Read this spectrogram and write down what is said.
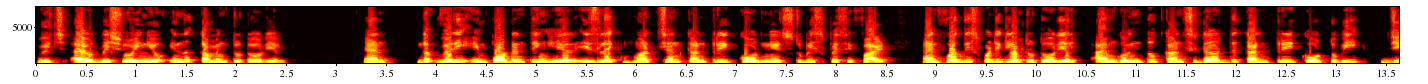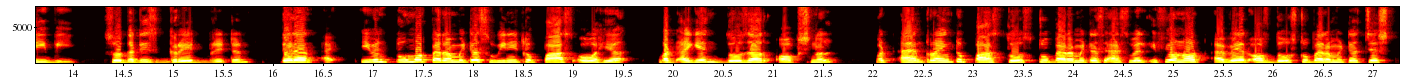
which i would be showing you in the coming tutorial. And the very important thing here is like merchant country code needs to be specified. And for this particular tutorial i am going to consider the country code to be gb so that is great britain. There are even two more parameters we need to pass over here. But again those are optional. But I am trying to pass those two parameters as well. If you are not aware of those two parameters, just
